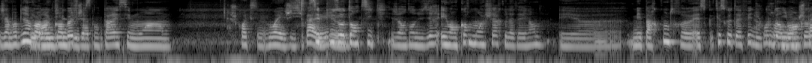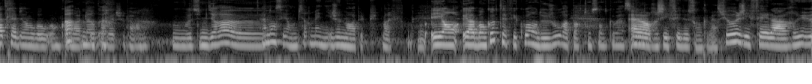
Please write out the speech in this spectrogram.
J'aimerais bien voir le Cambodge Japon. que pareil, c'est moins. Je crois que c'est. Ouais, j'y suis pas C'est plus mais- authentique, j'ai entendu dire, et encore moins cher que la Thaïlande. Et euh, Mais par contre, euh, est-ce que... qu'est-ce que tu as fait du coup dans y mange Bangkok pas très bien au, en Ah, merde. Bah, Tu me diras. euh, Ah non, c'est en Birmanie, je ne me rappelle plus. Bref. Et, en... et à Bangkok, tu as fait quoi en deux jours à part ton centre commercial? Alors, j'ai fait deux centres commerciaux, j'ai fait la rue,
